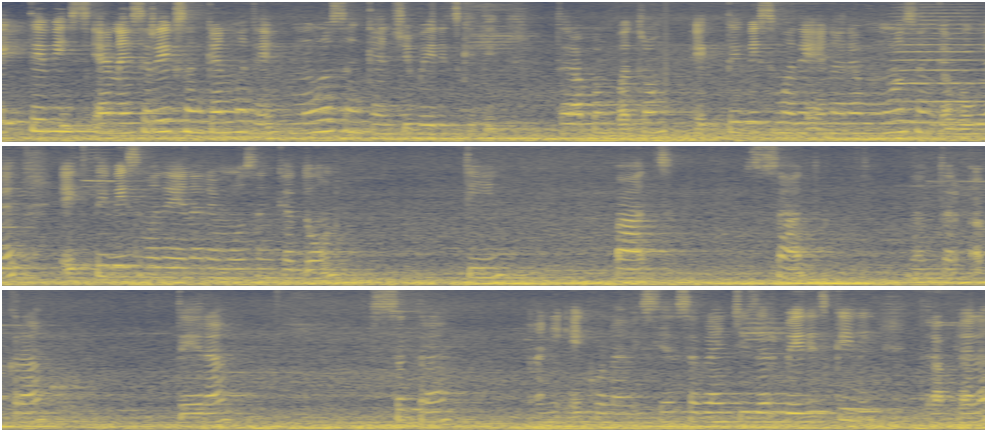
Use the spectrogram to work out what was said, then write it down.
एक ते वीस या नैसर्गिक संख्यांमध्ये मूळ संख्यांची बेरीज किती? तर आपण प्रथम एक ते वीसमध्ये येणाऱ्या मूळ संख्या बघूयात. एक ते वीसमध्ये येणाऱ्या मूळ संख्या दोन तीन पाच सात नंतर अकरा तेरा सतरा आणि एकोणावीस. या सगळ्यांची जर बेरीज केली तर आपल्याला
